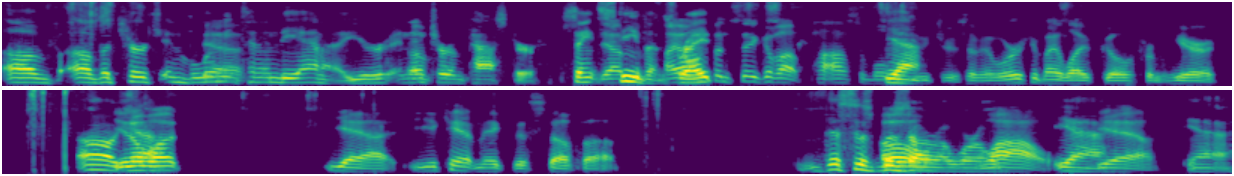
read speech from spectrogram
of of a church in Bloomington, yeah. Indiana. You're an interim pastor, St. Yeah, Stephen's, I right? I often think about possible yeah. futures. I mean, where could my life go from here? Oh, you know what? Yeah, you can't make this stuff up. This is oh, bizarre oh, world. Wow. Yeah. Yeah. Yeah.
